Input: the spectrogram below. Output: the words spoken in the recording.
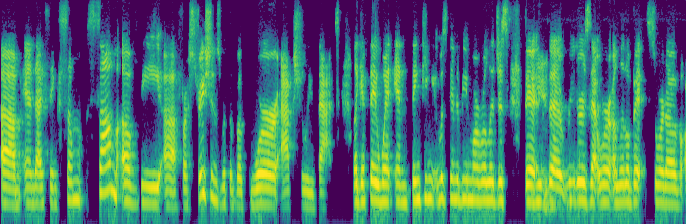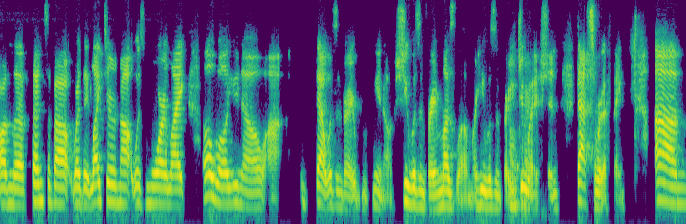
Um, and I think some some of the uh, frustrations with the book were actually that. Like if they went in thinking it was going to be more religious, the yeah. the readers that were a little bit sort of on the fence about whether they liked it or not was more like, oh well, you know, uh, that wasn't very you know she wasn't very muslim or he wasn't very okay. jewish and that sort of thing um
